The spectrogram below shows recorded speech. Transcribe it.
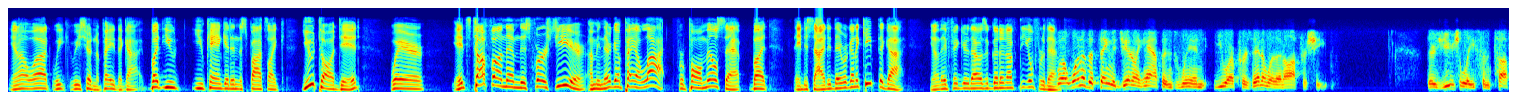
you know what, we we shouldn't have paid the guy. But you you can get into spots like Utah did where it's tough on them this first year. I mean, they're going to pay a lot for Paul Millsap, but they decided they were going to keep the guy. You know, they figured that was a good enough deal for them. Well, one of the things that generally happens when you are presented with an offer sheet, there's usually some tough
